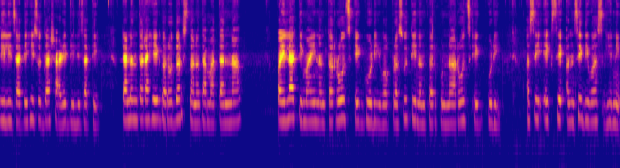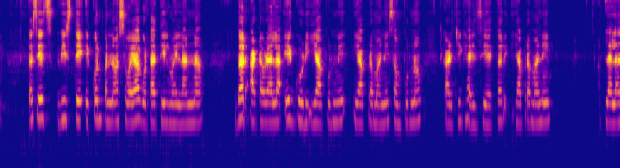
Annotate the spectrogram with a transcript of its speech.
दिली जाते ही सुद्धा शाळेत दिली जाते. त्यानंतर आहे गरोदर स्तनदा मातांना पहिल्या तिमाहीनंतर रोज एक गोळी व प्रसूतीनंतर पुन्हा रोज एक गोळी असे एकशे ऐंशी दिवस घेणे. तसेच वीस ते एकोणपन्नास वयागटातील महिलांना दर आठवड्याला एक गोळी यापूर्णे याप्रमाणे संपूर्ण काळजी घ्यायची आहे. तर याप्रमाणे आपल्याला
